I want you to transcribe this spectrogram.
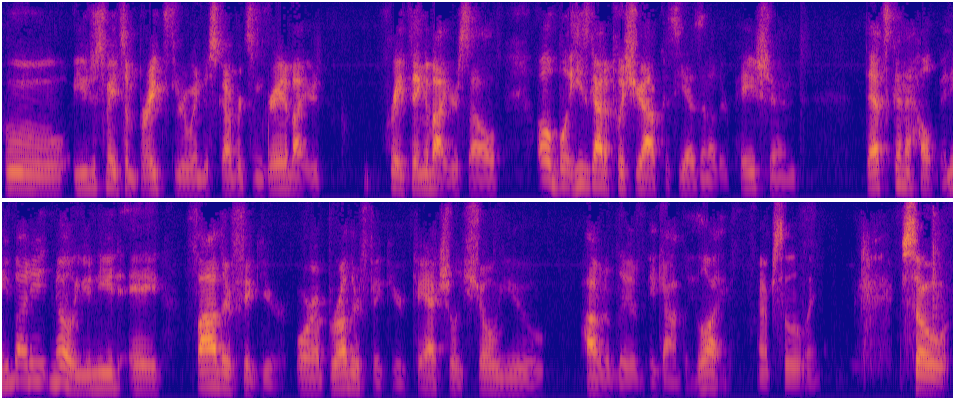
who you just made some breakthrough and discovered some great about your great thing about yourself? Oh, but he's got to push you out because he has another patient. That's going to help anybody? No, you need a father figure or a brother figure to actually show you how to live a godly life. Absolutely. So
